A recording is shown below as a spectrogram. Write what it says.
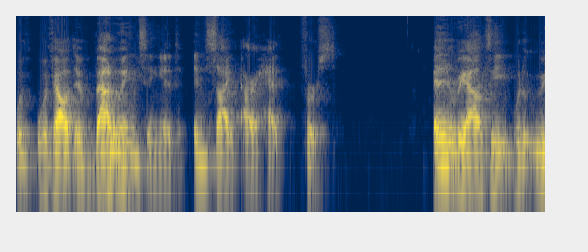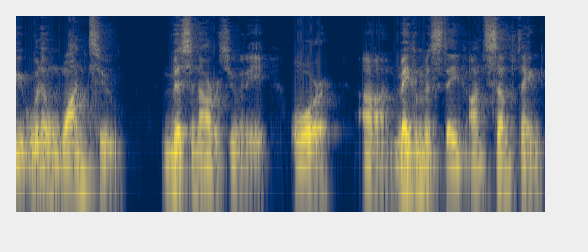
with, without evaluating it inside our head first. And in reality, we wouldn't want to miss an opportunity or uh, make a mistake on something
